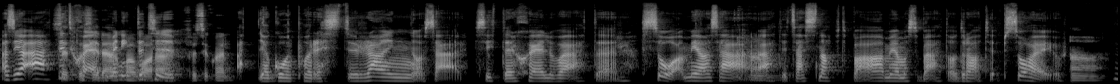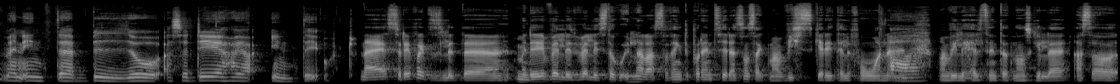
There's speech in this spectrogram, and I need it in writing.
Alltså jag har ätit själv, men inte typ för sig själv. att jag går på restaurang och så här, sitter själv och äter så. Men jag har så här, ätit så här snabbt bara, men jag måste bara äta och dra typ. Så har jag gjort. Ja. Men inte bio, alltså det har jag inte gjort. Nej, så det är faktiskt lite, men det är väldigt, väldigt stor skillnad. Alltså, jag tänkte på den tiden, som sagt, man viskade i telefonen. Ja. Man ville helst inte att någon skulle alltså,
